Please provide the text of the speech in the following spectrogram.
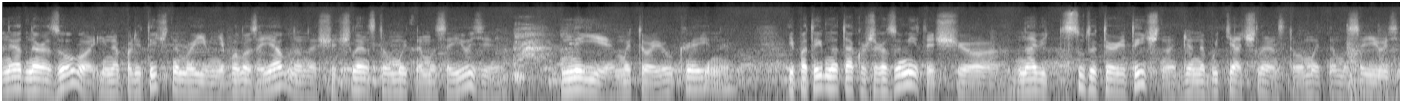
Неодноразово і на політичному рівні було заявлено, що членство в митному союзі не є метою України. І потрібно також розуміти, що навіть суто теоретично для набуття членства в митному союзі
